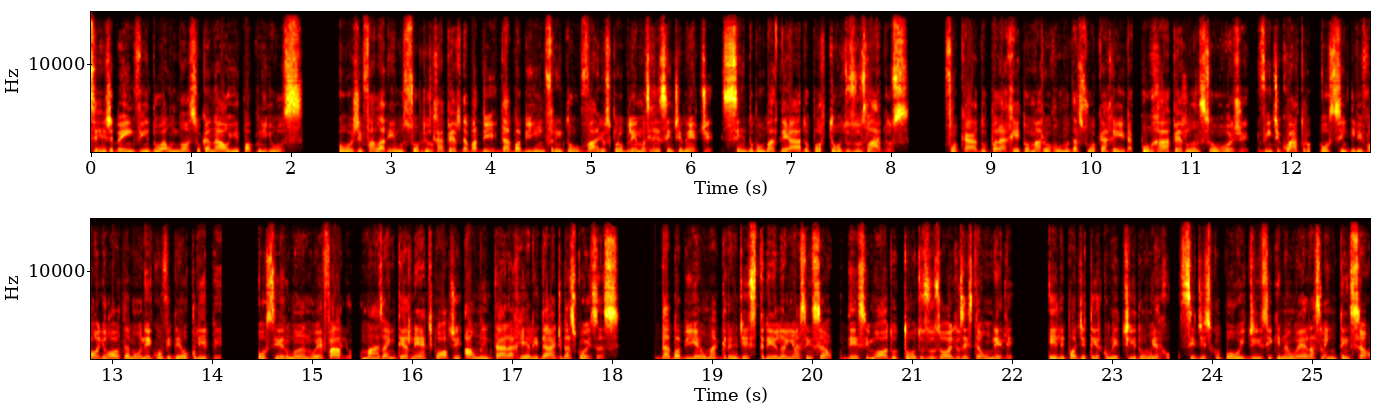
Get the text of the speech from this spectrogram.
Seja bem-vindo ao nosso canal Hip Hop News. Hoje falaremos sobre o rapper Dababi. Dababi enfrentou vários problemas recentemente, sendo bombardeado por todos os lados. Focado para retomar o rumo da sua carreira, o rapper lançou hoje, 24, o single Volume Alta Money com videoclipe. O ser humano é falho, mas a internet pode aumentar a realidade das coisas. Dababi é uma grande estrela em ascensão, desse modo todos os olhos estão nele. Ele pode ter cometido um erro, se desculpou e disse que não era sua intenção.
